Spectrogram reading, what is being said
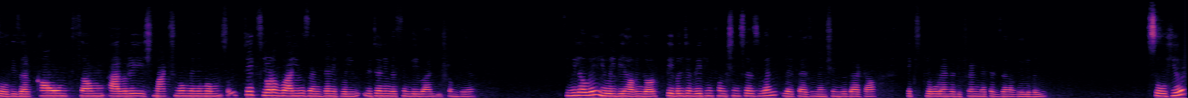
So these are count, sum, average, maximum, minimum. So it takes a lot of values and then it will returning a single value from there. Similar way, you will be having a table generating functions as well, like as I mentioned you data, explode and the different methods are available. So here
